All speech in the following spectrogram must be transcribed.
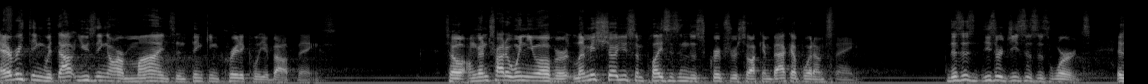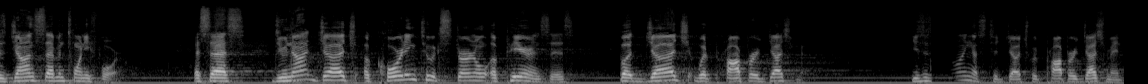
everything without using our minds and thinking critically about things. So I'm going to try to win you over. Let me show you some places in the scripture so I can back up what I'm saying. This is, these are Jesus' words. It's John 7 24. It says, Do not judge according to external appearances, but judge with proper judgment. Jesus is telling us to judge with proper judgment.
